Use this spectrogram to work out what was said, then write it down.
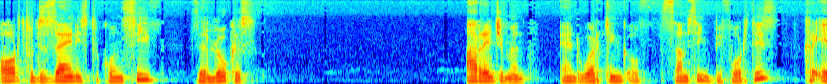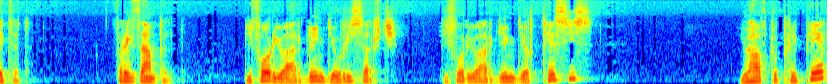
Or to design is to conceive the locus, arrangement and working of something before it is created. For example, before you are doing your research, before you are doing your thesis, you have to prepare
